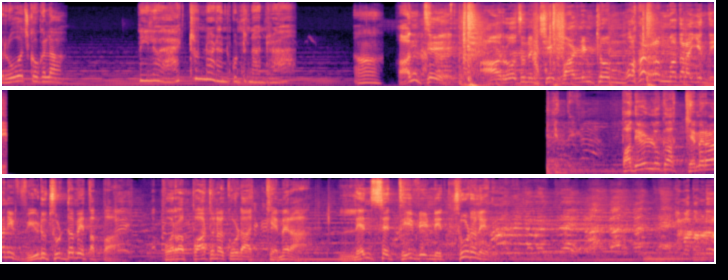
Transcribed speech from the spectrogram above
రోజుకొకలా. నీలో యాక్టర్ ఉన్నాడు అనుకుంటున్నాను రా ఆ, అంతే ఆ రోజు నుంచి వాళ్ళింట్లో మొహర్రం మొదలయ్యింది. పదేళ్ళుగా కెమెరాని వీడు చూడ్డమే తప్ప పొరపాటున కూడా కెమెరా. లెన్స్ ఎత్తి వీడిని చూడలేదు. ఏమో తమ్ముడు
